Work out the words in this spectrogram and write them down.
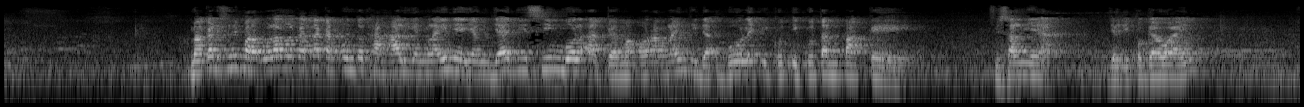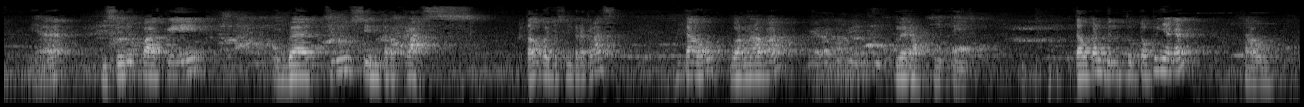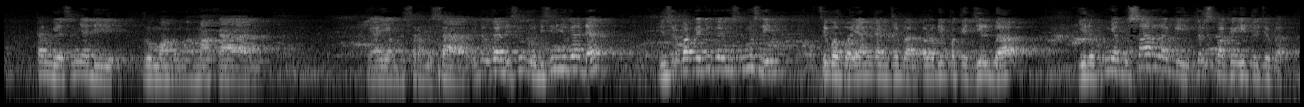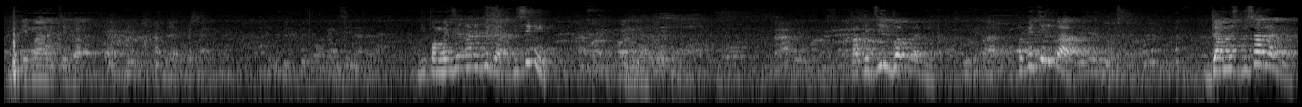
Maka di sini para ulama katakan untuk hal-hal yang lainnya yang jadi simbol agama orang lain tidak boleh ikut-ikutan pakai. Misalnya jadi pegawai ya disuruh pakai baju sinterklas. Tahu baju sinterklas? Tahu warna apa? Merah putih. Merah putih. Tahu kan bentuk topinya kan? Tahu. Kan biasanya di rumah-rumah makan ya yang besar-besar itu kan disuruh di sini juga ada disuruh pakai juga yang muslim muslim coba bayangkan coba kalau dia pakai jilbab jilbabnya besar lagi terus pakai itu coba gimana coba di pom bensin ada juga di sini pakai jilbab lagi pakai jilbab gamis besar lagi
